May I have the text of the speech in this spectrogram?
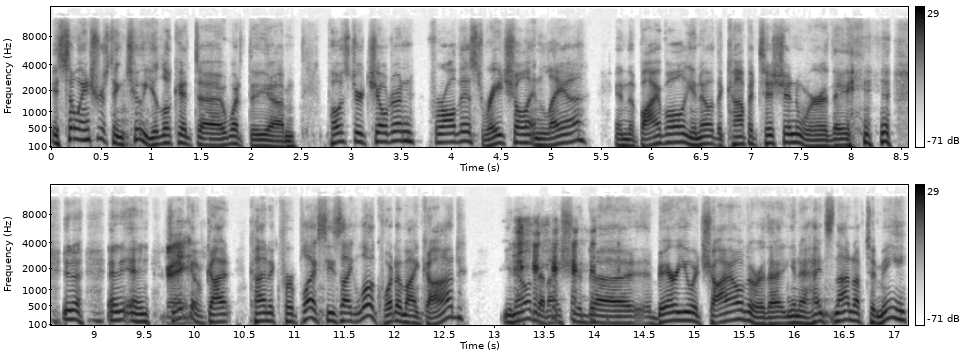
It's so interesting too. You look at uh, what the um, poster children for all this, Rachel and Leah in the Bible. You know the competition where they, you know, and and right. Jacob got kind of perplexed. He's like, "Look, what am I, God?" you know that i should uh, bear you a child or that you know it's not up to me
